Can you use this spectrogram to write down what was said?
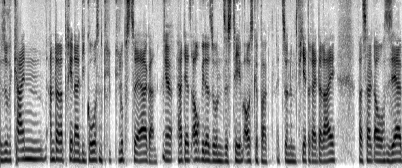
so wie kein anderer Trainer die großen Cl- Clubs zu ärgern. Ja. Er hat jetzt auch wieder so ein System ausgepackt mit so einem 4-3-3, was halt auch sehr,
